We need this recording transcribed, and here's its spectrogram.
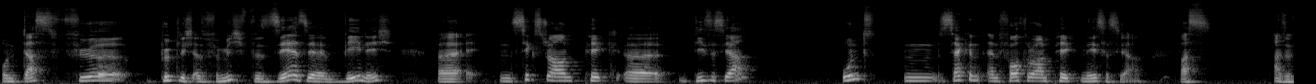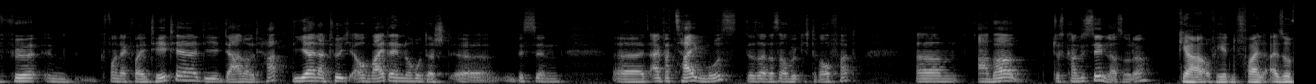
Und das für wirklich, also für mich, für sehr, sehr wenig. Äh, ein Sixth-Round-Pick äh, dieses Jahr und ein Second- and Fourth-Round-Pick nächstes Jahr. Was also für in, von der Qualität her, die Darnold hat, die er natürlich auch weiterhin noch unter, äh, ein bisschen äh, einfach zeigen muss, dass er das auch wirklich drauf hat. Ähm, aber das kann sich sehen lassen, oder? Ja, auf jeden Fall. Also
